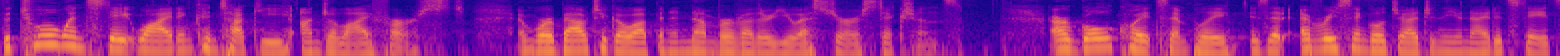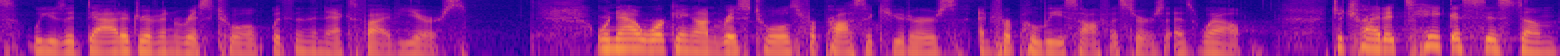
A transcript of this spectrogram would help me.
The tool went statewide in Kentucky on July 1st, and we're about to go up in a number of other US jurisdictions. Our goal, quite simply, is that every single judge in the United States will use a data driven risk tool within the next five years. We're now working on risk tools for prosecutors and for police officers as well to try to take a system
